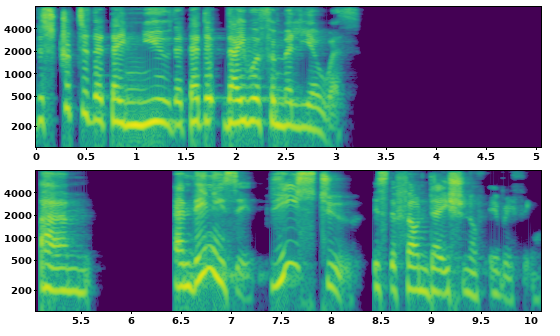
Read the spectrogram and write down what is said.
the scripture that they knew, that, that they were familiar with. Um, and then he said, These two is the foundation of everything.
